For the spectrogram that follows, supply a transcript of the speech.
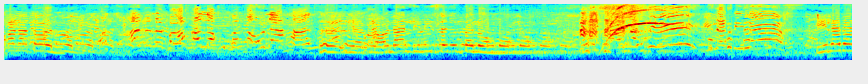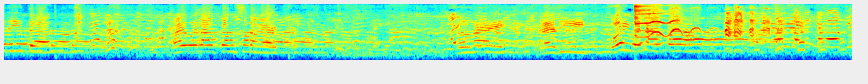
ka na, tol. Ano na ba? Akala ko ba paunahan? Yan, maunahan linisan yung talong. Alabi! Pila, pila! Pila na dito. Ay, wala pang start. Okay, ready? Uy, wala pa. Ako na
